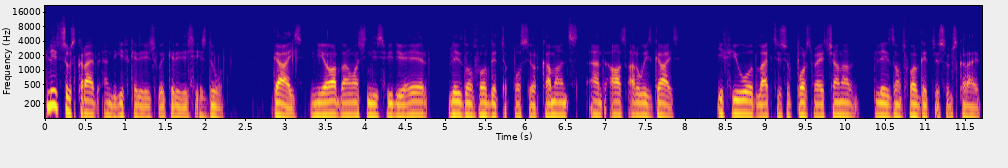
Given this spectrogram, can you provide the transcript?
Please subscribe and give credit where credit is due. Guys, when you are done watching this video here, please don't forget to post your comments and as always guys, if you would like to support my channel, please don't forget to subscribe.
